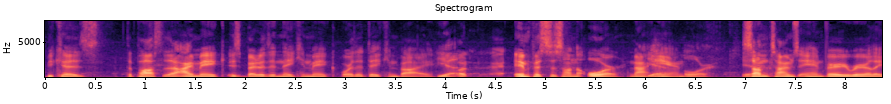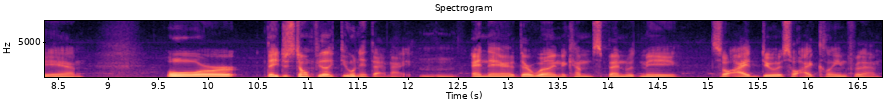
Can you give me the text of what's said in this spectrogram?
because the pasta that I make is better than they can make or that they can buy. Yeah. But uh, emphasis on the or, not Yeah. and. Or yeah. Sometimes and, very rarely and. Or they just don't feel like doing it that night, hmm and they're they're willing to come spend with me, so I do it, so I clean for them.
